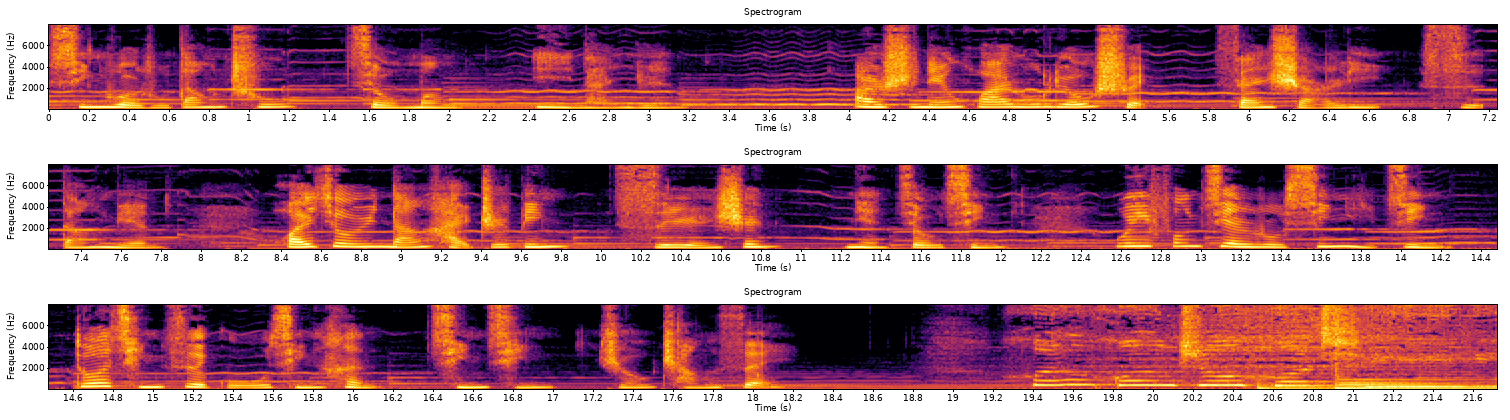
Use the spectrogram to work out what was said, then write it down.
心若如当初，旧梦亦难圆。二十年华如流水，三十而立似当年。怀旧于南海之滨，思人生，念旧情。微风渐入心已静，多情自古无情恨，情情柔肠碎。烛火轻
